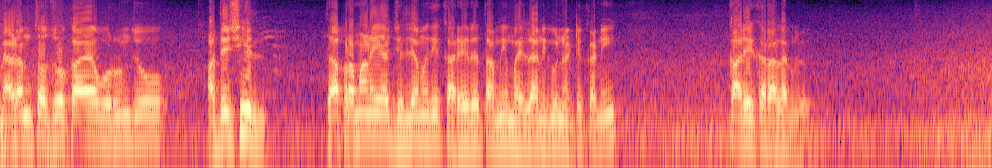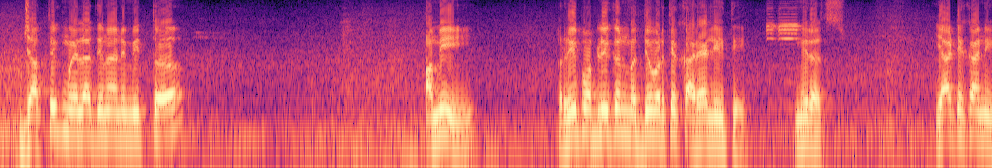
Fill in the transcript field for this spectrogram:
मॅडमचा जो काय वरून जो आदेश येईल त्याप्रमाणे या जिल्ह्यामध्ये कार्यरत आम्ही महिलांनी घेऊन या ठिकाणी कार्य करायला लागलो आहे जागतिक महिला दिनानिमित्त आम्ही रिपब्लिकन मध्यवर्ती कार्यालय इथे मिरज या ठिकाणी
